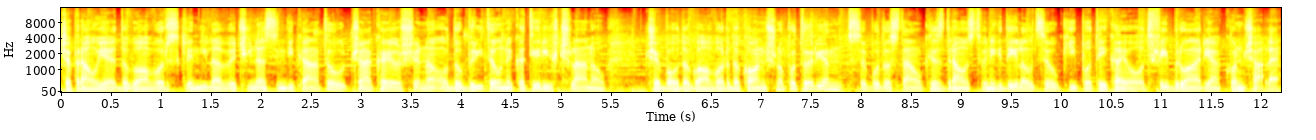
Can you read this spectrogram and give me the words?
Čeprav je dogovor sklenila večina sindikatov, čakajo še na odobritev nekaterih članov. Če bo dogovor dokončno potrjen, se bodo stavke zdravstvenih delavcev, ki potekajo od februarja, končale.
